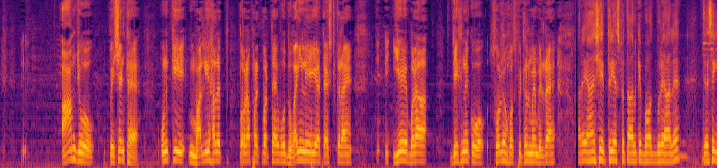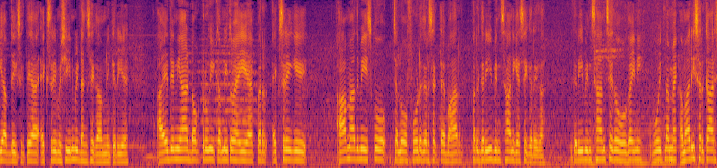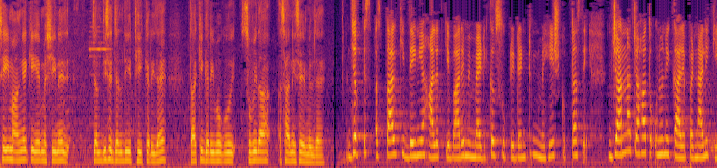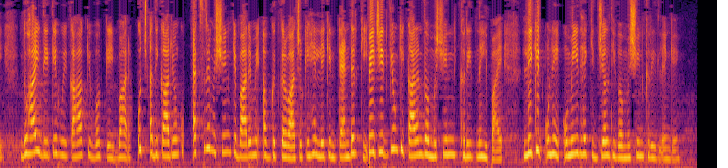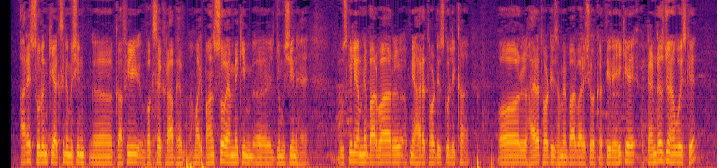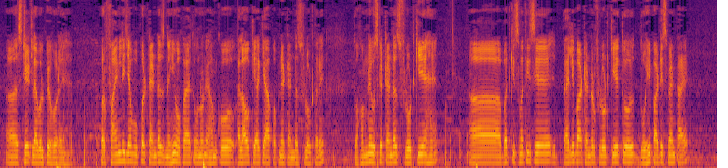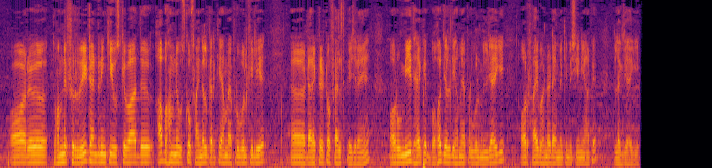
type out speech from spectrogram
आम जो पेशेंट है, उनकी माली हालत पर बड़ा फ़र्क पड़ता है। वो दवाई लें या टेस्ट कराएँ, ये बड़ा देखने को सोलन हॉस्पिटल में मिल रहा है। अरे, यहाँ क्षेत्रीय अस्पताल के बहुत बुरे हाल है। जैसे कि आप देख सकते हैं, यहाँ एक्सरे मशीन भी ढंग से काम नहीं करी है। आए दिन यहाँ डॉक्टरों की कमी तो है ही है, पर एक्सरे की आम आदमी इसको, चलो, अफोर्ड कर सकता है बाहर, पर गरीब इंसान कैसे करेगा? गरीब इंसान से तो होगा ही नहीं। वो इतना मैं हमारी सरकार से ही मांगे कि ये मशीनें जल्दी से जल्दी ठीक करी जाए, ताकि गरीबों को सुविधा आसानी से मिल जाए। जब इस अस्पताल की दयनीय हालत के बारे में मेडिकल सुप्रिंटेंडेंट महेश गुप्ता से जानना चाहा तो उन्होंने कार्य प्रणाली की। दुहाई देते हुए कहा कि वह कई बार उच्च अधिकारियों को एक्सरे मशीन के बारे में अवगत करवा चुके हैं, लेकिन टेंडर की पेचीदगियों के कारण वह मशीन खरीद नहीं पाए। लेकिन उन्हें उम्मीद है कि जल्द ही वह मशीन खरीद लेंगे। आर एस सोलन की एक्सरे मशीन काफ़ी वक्त से ख़राब है। हमारी 500 सौ की जो मशीन है, उसके लिए हमने बार बार अपनी हायर अथॉरिटीज़ को लिखा और हायर अथॉरिटीज़ हमें बार बार एश्योर करती रही कि टेंडर्स जो हैं वो इसके स्टेट लेवल पे हो रहे हैं। पर फाइनली जब ऊपर टेंडर्स नहीं हो पाए तो उन्होंने हमको अलाउ किया कि आप अपने टेंडर्स फ्लोट करें। तो हमने उसके टेंडर्स फ्लोट किए हैं। बदकिस्मती से पहली बार टेंडर फ्लोट किए तो दो ही पार्टिसिपेंट आए। और तो हमने फिर री टेंडरिंग की, उसके बाद अब हमने उसको फाइनल करके हम अप्रूवल के लिए डायरेक्टरेट ऑफ़ हेल्थ भेज रहे हैं। और उम्मीद है कि बहुत जल्दी हमें अप्रूवल मिल जाएगी और 500 हंड्रेड की मशीन यहाँ पे लग जाएगी।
